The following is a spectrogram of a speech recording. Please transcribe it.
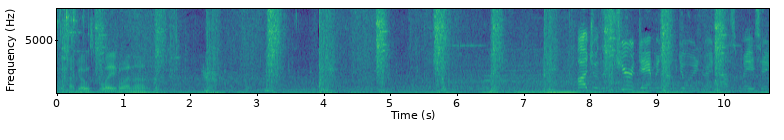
Get my ghost blade. Why not? Hydra, the pure damage I'm doing right now is amazing.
